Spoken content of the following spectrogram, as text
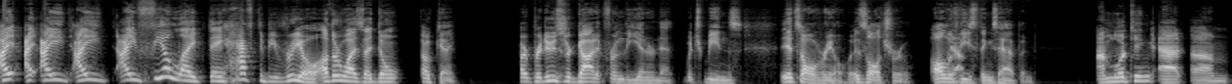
I I I I, I feel like they have to be real. Otherwise I don't okay. Our producer got it from the internet, which means it's all real. It's all true. All of Yeah. these things happened. I'm looking at um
